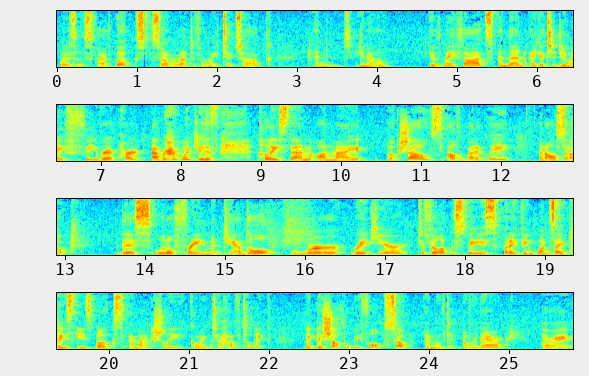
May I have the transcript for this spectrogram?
what is this five books? So I'm about to film my TikTok and you know give my thoughts. And then I get to do my favorite part ever which is place them on my bookshelves alphabetically. And also this little frame and candle were right here to fill up the space but I think once I place these books I'm actually going to have to like like the shelf will be full. So I moved it over there. All right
